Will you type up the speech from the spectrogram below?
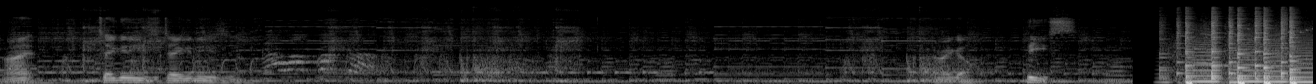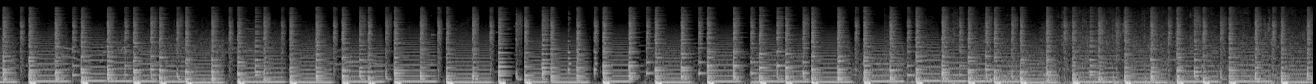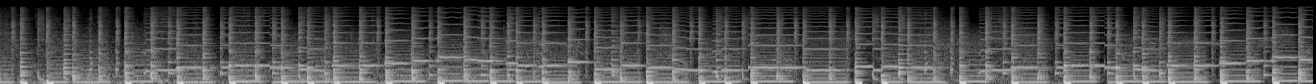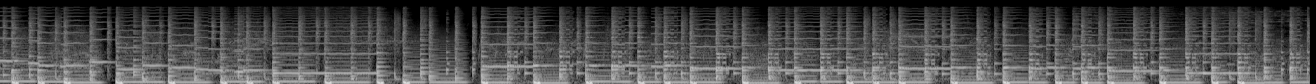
Alright? Take it easy, take it easy. There we go. Peace.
